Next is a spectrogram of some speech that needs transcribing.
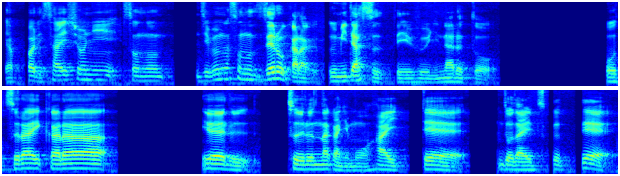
やっぱり最初にその自分がそのゼロから生み出すっていう風になるとこう辛いからいわゆるツールの中にもう入って土台作って、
